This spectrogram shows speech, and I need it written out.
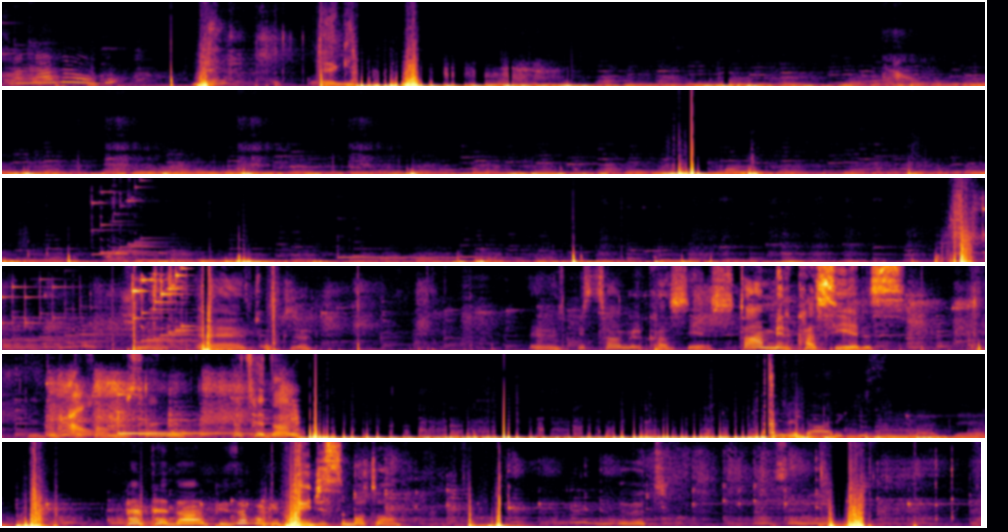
Sen nereden oldun? Ne? Ya git. Evet çok güzel. Evet biz tam bir kasiyeriz. Tam bir kasiyeriz. Bir dakika. Sen ha, tedarik sen tedarikçisin herhalde. Sen tedar pizza paketleyicisin Batuhan. Evet. Ben seni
